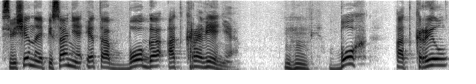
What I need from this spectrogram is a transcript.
Священное писание – это богооткровение – Угу. Бог открыл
